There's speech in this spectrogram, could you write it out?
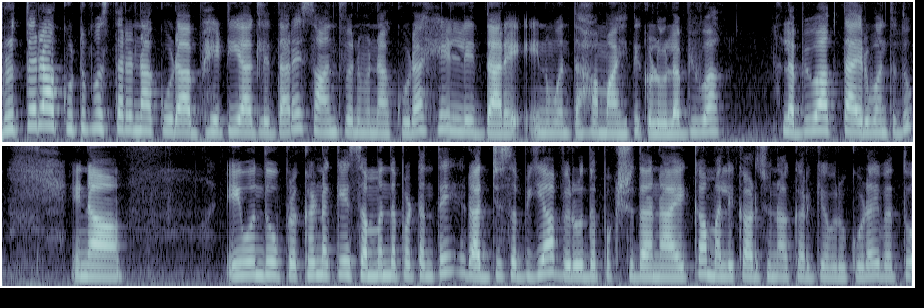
ಮೃತರ ಕುಟುಂಬಸ್ಥರನ್ನ ಕೂಡ ಭೇಟಿಯಾಗಲಿದ್ದಾರೆ. ಸಾಂತ್ವನವನ್ನ ಕೂಡ ಹೇಳಲಿದ್ದಾರೆ ಎನ್ನುವಂತಹ ಮಾಹಿತಿಗಳು ಲಭ್ಯವಾ, ಲಭ್ಯವಾಗ್ತಾ ಇರುವಂಥದ್ದು ಇನ್ನು ಈ ಒಂದು ಪ್ರಕರಣಕ್ಕೆ ಸಂಬಂಧಪಟ್ಟಂತೆ ರಾಜ್ಯಸಭೆಯ ವಿರೋಧ ಪಕ್ಷದ ನಾಯಕ ಮಲ್ಲಿಕಾರ್ಜುನ ಖರ್ಗೆ ಅವರು ಕೂಡ ಇವತ್ತು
